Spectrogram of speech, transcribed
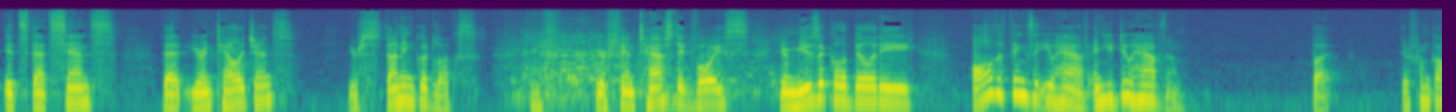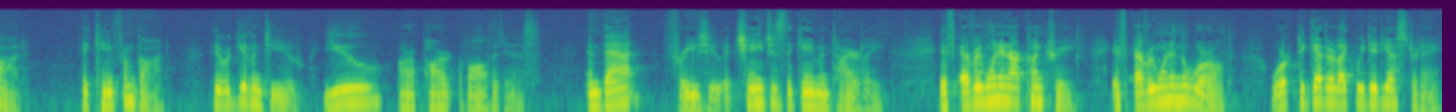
It's that sense that your intelligence, your stunning good looks, your fantastic voice, your musical ability, all the things that you have, and you do have them, but they're from God. They came from God. They were given to you. You are a part of all that is. And that frees you. It changes the game entirely. If everyone in our country, if everyone in the world worked together like we did yesterday,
